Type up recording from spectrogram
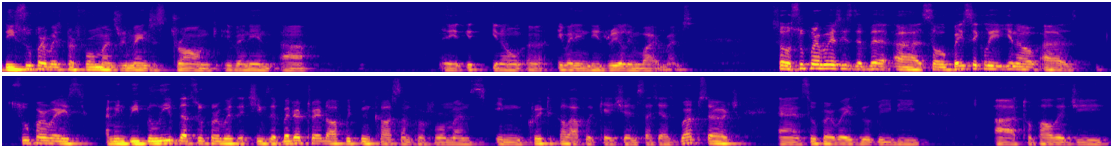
the Superways performance remains strong even in uh, you know, uh, even in the real environments. So superways is the, uh, so basically, you know, uh, superways, I mean, we believe that superways achieves a better trade-off between cost and performance in critical applications such as web search and superways will be the uh, topology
